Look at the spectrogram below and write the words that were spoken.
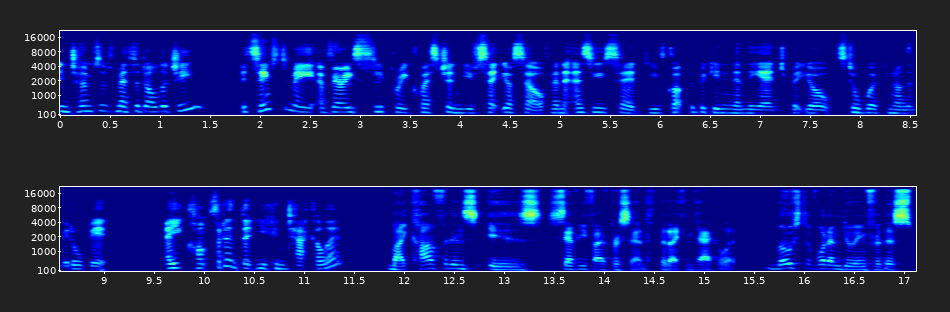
in terms of methodology? It seems to me a very slippery question you've set yourself. And as you said, you've got the beginning and the end, but you're still working on the middle bit. Are you confident that you can tackle it? My confidence is 75% that I can tackle it. Most of what I'm doing for this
